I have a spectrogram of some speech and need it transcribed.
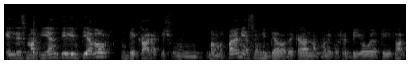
el desmaquillante y limpiador de cara, que es un, vamos, para mí es un limpiador de cara normal y corriente, yo voy a utilizar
